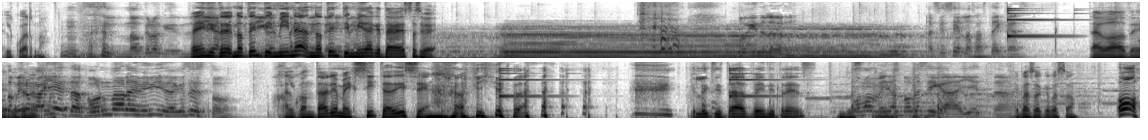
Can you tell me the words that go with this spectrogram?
el cuerno. no creo que. 23, no te intimida, no te intimida que te haga esto, si ve. Un poquito, la verdad. Así hacían los aztecas. Está god, eh. Puta, galletas por una hora de mi vida. ¿Qué es esto? Al contrario, me excita, dicen. A la mierda. que lo excitaba el 23. Dos, ¿Cómo me dieron dos veces galletas? ¿Qué pasó? ¿Qué pasó? ¡Oh!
